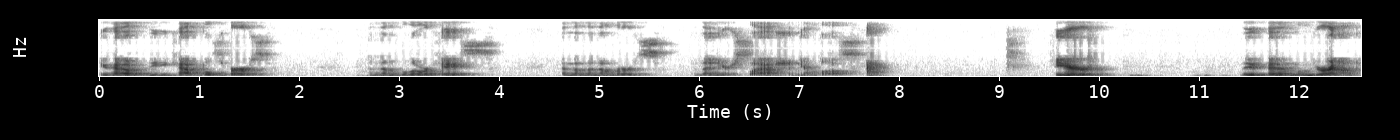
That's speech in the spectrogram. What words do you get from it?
you have the capitals first, and then the lowercase, and then the numbers, and then your slash and your plus. Here, they've been moved around.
